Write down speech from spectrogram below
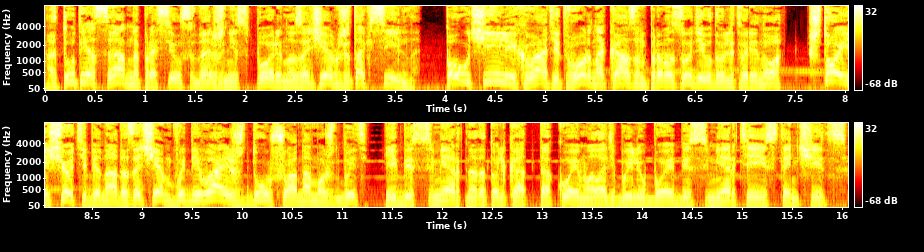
А тут я сам напросился, даже не спорю, но зачем же так сильно? Поучили, хватит, вор наказан, правосудие удовлетворено. Что еще тебе надо? Зачем выбиваешь душу? Она может быть и бессмертна, да только от такой молодьбы любое бессмертие истончится.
